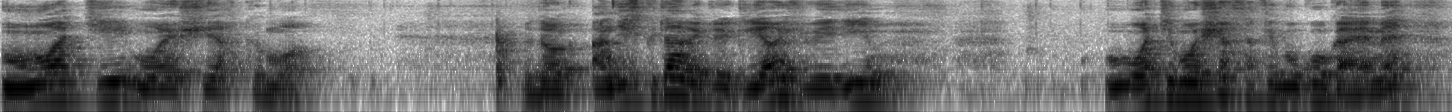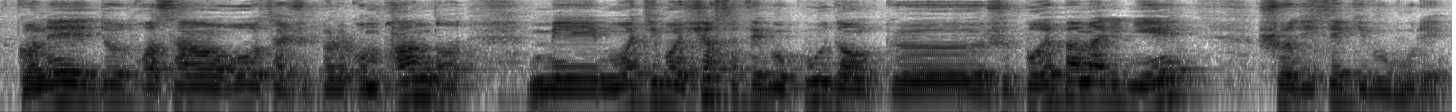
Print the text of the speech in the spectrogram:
moitié moins cher que moi. Donc en discutant avec le client, je lui ai dit moitié moins cher, ça fait beaucoup quand même. Hein. Qu'on ait 200-300 euros, ça je peux le comprendre, mais moitié moins cher, ça fait beaucoup, donc euh, je ne pourrais pas m'aligner. Choisissez qui vous voulez.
